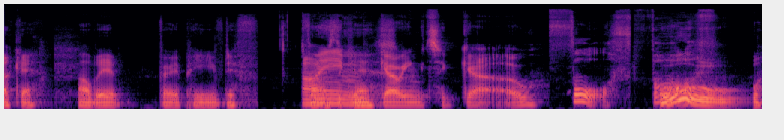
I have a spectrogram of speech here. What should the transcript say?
Okay, I'll be very peeved if that is the I'm case. going to go fourth. Ooh,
